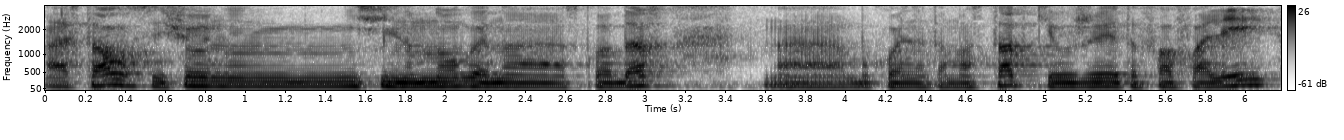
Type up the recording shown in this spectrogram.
осталось еще не, не сильно много на складах буквально там остатки, уже это фафалей,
